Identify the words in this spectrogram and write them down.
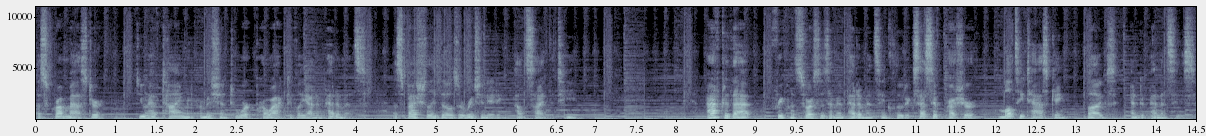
a Scrum Master do you have time and permission to work proactively on impediments, especially those originating outside the team? After that, frequent sources of impediments include excessive pressure, multitasking, bugs, and dependencies.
